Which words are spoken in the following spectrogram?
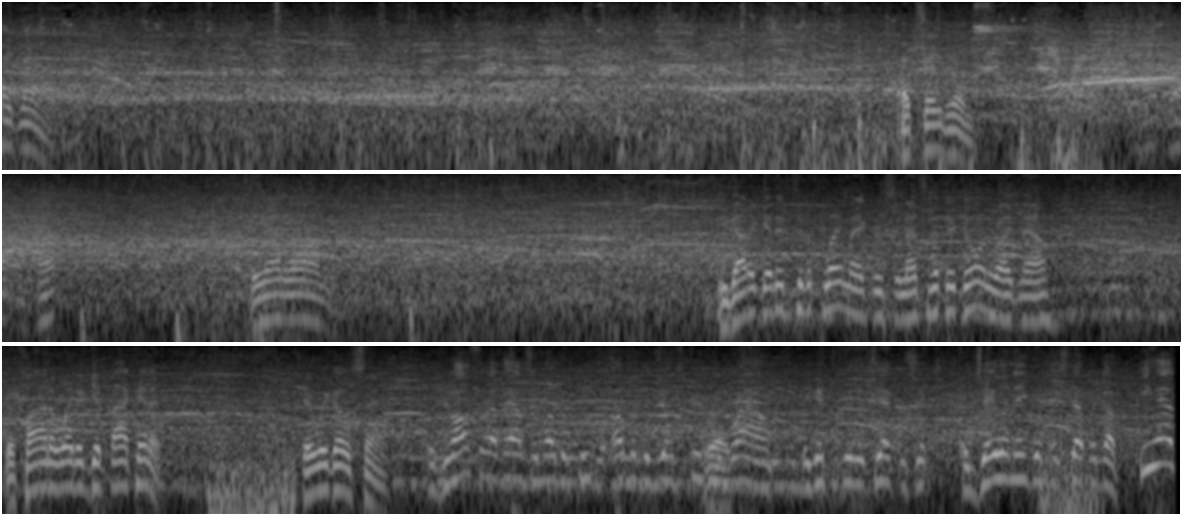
right now. That's Ingram. The one. You got to get it to the playmakers, and that's what they're doing right now. To find a way to get back in it. Here we go, Sam. But you also have to have some other people other than just Stephen Right. Brown to get to the championship. And Jaelin Ingram is stepping up. He has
